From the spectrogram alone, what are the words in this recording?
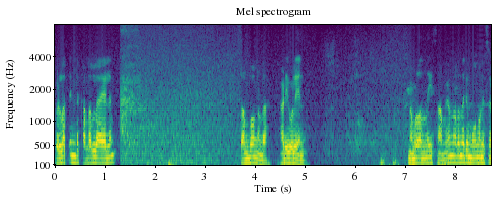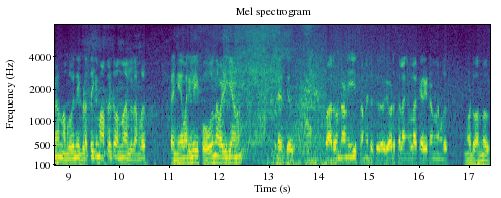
വെള്ളത്തിന്റെ കളറിലായാലും സംഭവം കണ്ട അടിപൊളി തന്നെ. നമ്മൾ വന്ന ഈ സമയം എന്ന് പറഞ്ഞൊരു മൂന്ന് മണി സമയം. നമ്മൾ പിന്നെ ഇവിടത്തേക്ക് മാത്രമായിട്ട് വന്നതല്ല നമ്മൾ കന്യാകുമാരിയിലേക്ക് പോകുന്ന വഴിക്കാണ് ഇവിടെ എത്തിയത്. അപ്പോൾ അതുകൊണ്ടാണ് ഈ സമയത്ത് ഒരുപാട് സ്ഥലങ്ങളിലൊക്കെ കയറിയിട്ടാണ് നമ്മൾ ഇങ്ങോട്ട് വന്നത്.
